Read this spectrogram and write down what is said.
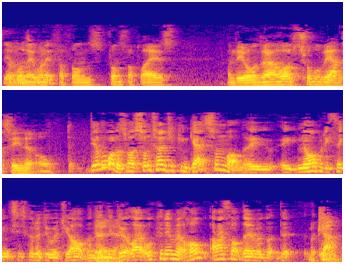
The money, won it for funds, funds for players, and the owner. Are a lot of trouble behind the scene at all. the other one as well. Sometimes you can get someone who, who nobody thinks is going to do a job, and then Yeah, they yeah. do it. Like look at him at Hull. I thought they were good. McCann.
